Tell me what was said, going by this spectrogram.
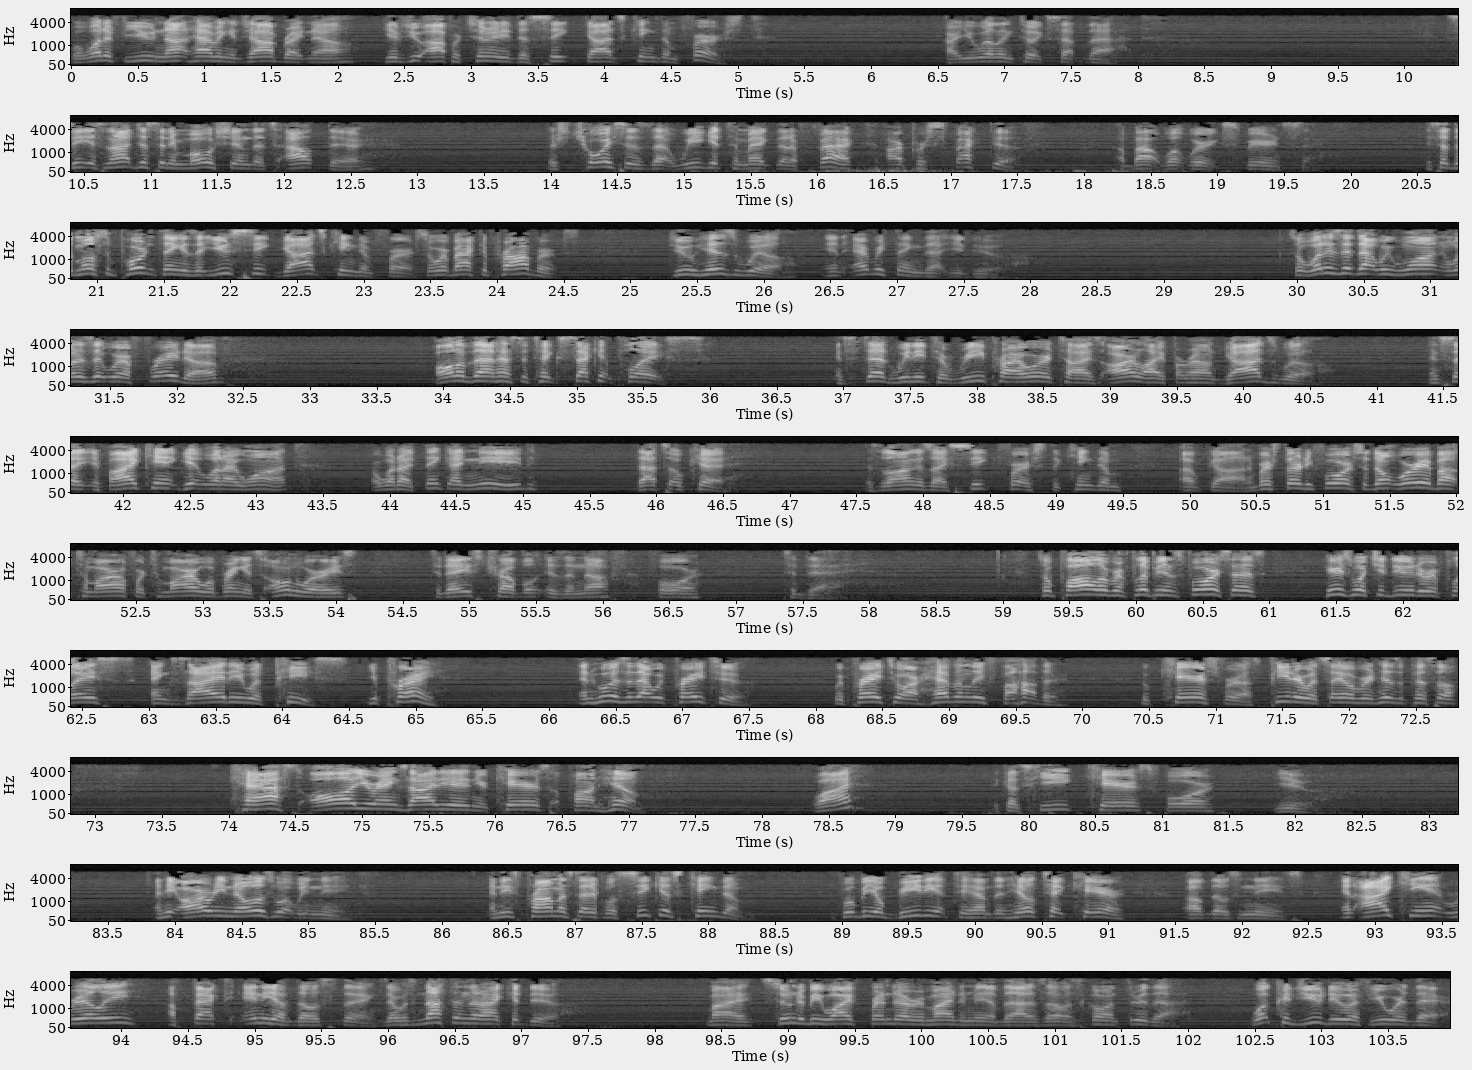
Well, what if you not having a job right now gives you opportunity to seek God's kingdom first? Are you willing to accept that? See, it's not just an emotion that's out there. There's choices that we get to make that affect our perspective about what we're experiencing. He said the most important thing is that you seek God's kingdom first. So we're back to Proverbs. Do His will in everything that you do. So, what is it that we want and what is it we're afraid of? All of that has to take second place. Instead, we need to reprioritize our life around God's will and say, if I can't get what I want or what I think I need, that's okay. As long as I seek first the kingdom of God. In verse 34, so don't worry about tomorrow, for tomorrow will bring its own worries. Today's trouble is enough for today. So, Paul over in Philippians 4 says, here's what you do to replace anxiety with peace you pray. And who is it that we pray to? We pray to our Heavenly Father who cares for us. Peter would say over in his epistle, cast all your anxiety and your cares upon Him. Why? because He cares for you. And He already knows what we need. And He's promised that if we'll seek His kingdom, if we'll be obedient to Him, then He'll take care of those needs. And I can't really affect any of those things. There was nothing that I could do. My soon to be wife, Brenda, reminded me of that as I was going through that. What could you do if you were there?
